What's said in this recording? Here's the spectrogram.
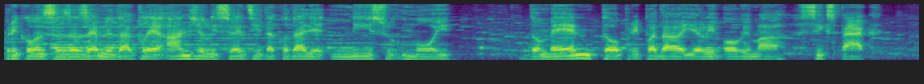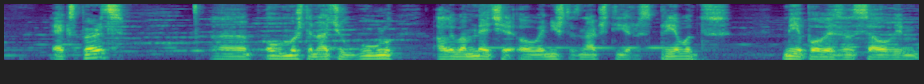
prikovan sam za zemlju, dakle, anđeli, sveci i tako dalje nisu moj domen, to pripada jeli, ovima six pack experts. Uh, ovo možete naći u Google, ali vam neće ovaj, ništa značiti jer prijevod nije povezan sa ovim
